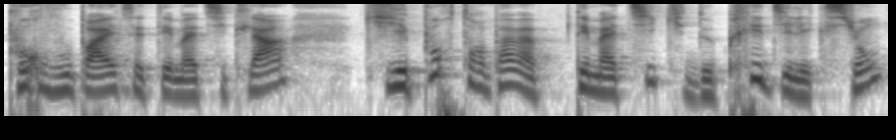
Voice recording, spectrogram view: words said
pour vous parler de cette thématique-là qui est pourtant pas ma thématique de prédilection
